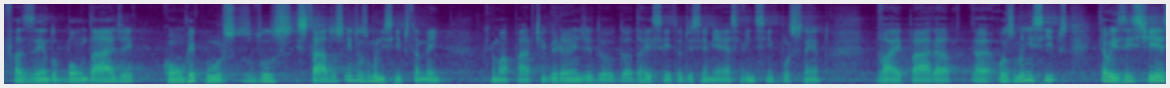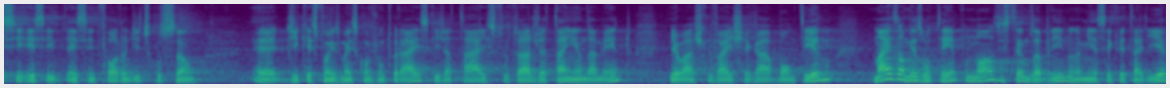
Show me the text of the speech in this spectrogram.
fazendo bondade com recursos dos estados e dos municípios também, porque uma parte grande do, da, da, receita do ICMS, 25%, vai para uh, os municípios. Então, existe esse, esse, esse fórum de discussão uh, de questões mais conjunturais, que já está estruturado, já está em andamento, e eu acho que vai chegar a bom termo. Mas, ao mesmo tempo, nós estamos abrindo, na minha secretaria,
